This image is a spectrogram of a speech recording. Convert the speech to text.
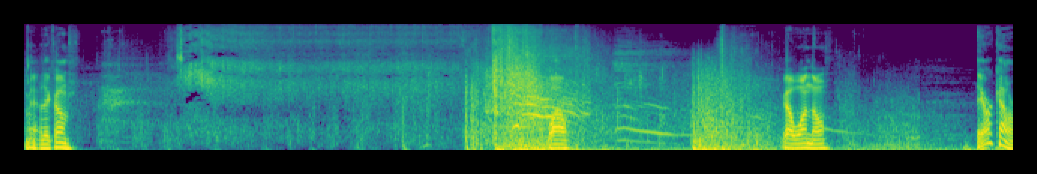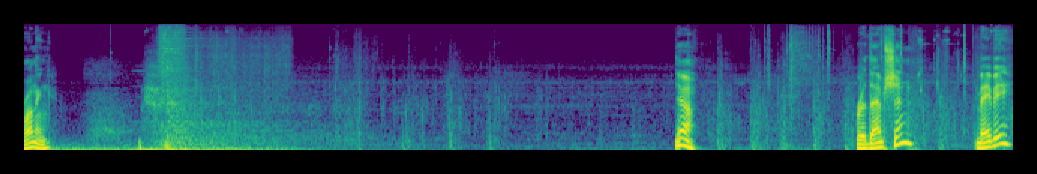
There they come. Wow. Got one though. They are kind of running. Yeah. Redemption? Maybe?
